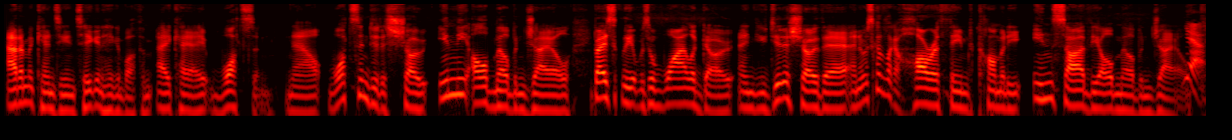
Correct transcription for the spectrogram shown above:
Adam McKenzie and Tegan Higginbotham, aka Watson. Now, Watson did a show in the old Melbourne jail. Basically, it was a while ago, and you did a show there, and it was kind of like a horror themed comedy inside the old Melbourne jail. Yeah.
